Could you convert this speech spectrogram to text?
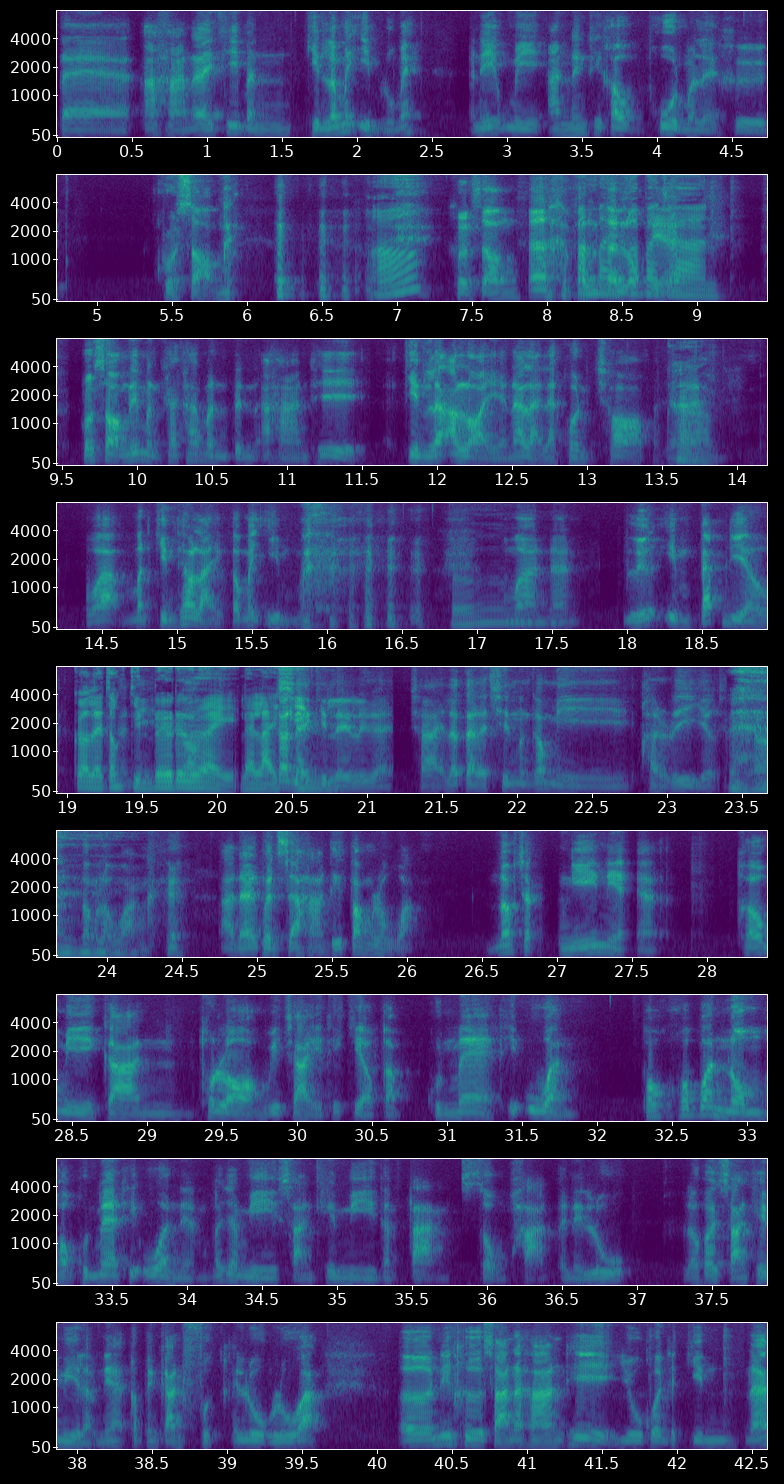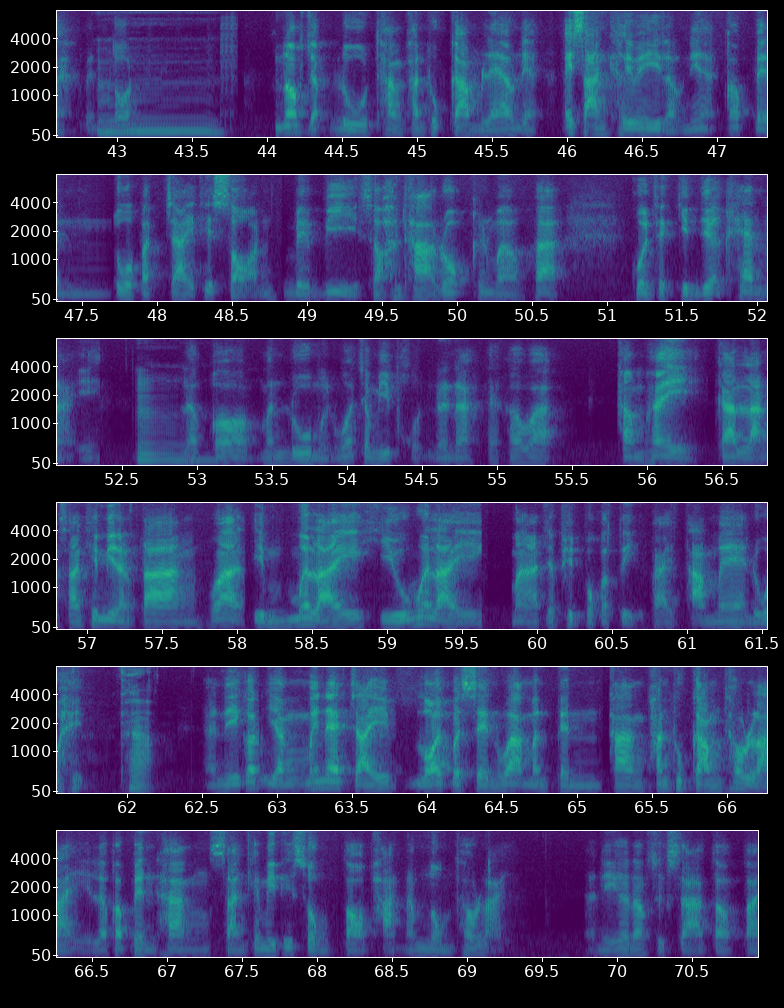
แต่อาหารอะไรที่มันกินแล้วไม่อิ่มรู้ไหมอันนี้มีอันหนึงที่เขาพูดมาเลยคือ ครัวซองอ๋อครัวซองเออทำไมตลครักบอาเนี่ยจารย์ครัวซองนี่มันคล้ายๆมันเป็นอาหารที่กินแล้วอร่อยอะนะหลายๆคนชอบใช่คไหมรับว่ามันกินเท่าไหร่ก็ไม่อิ่มเออประมาณนั้น หรืออิ่มแป๊บเดียว ก็เลยต้องกินเรื่อยๆ หลายก็ๆเลชิ้ยนกินเรื่อยๆ ใช่ แล้วแต่ละชิ้นมันก็มีแคลอรี่เยอะก็ต้องระวัง อันนั้นเป็นอาหารที่ต้องระวัง นอกจากนี้เนี่ยเขามีการทดลองวิจัยที่เกี่ยวกับคุณแม่ที่อ้วน พบพบว่านมของคุณแม่ที่อ้วนเนี่ยมันก็จะมีสารเคมีต่างๆ ส่งผ่านไปในลูก แล้วก็สารเคมีเหล่านี้ก็เป็นการฝึกให้ลูกรู้ว่า เออ นี่คือสารอาหารที่ยูควรจะกินนะ เป็นต้นอืมนอกจากดูทางพันธุกรรมแล้วเนี่ย ไอสารเคมีเหล่านี้ก็เป็นตัวปัจจัยที่สอนเบบี้สอนทารกขึ้นมาว่า ควรจะกินเยอะแค่ไหนอืมแล้วก็มันดูเหมือนว่าจะมีผลด้วยนะนะครับว่าทำให้การหลั่งสารเคมีต่างๆ ว่าอิ่มเมื่อไหร่หิวเมื่อไหร่ มันอาจจะผิดปกติไปตามแม่ด้วยครับอันนี้ก็ยังไม่แน่ใจร้อยเปอร์เซนว่ามันเป็นทางพันธุกรรมเท่าไหร่ แล้วก็เป็นทางสารเคมีที่ส่งต่อผ่านน้ำนมเท่าไหร่ อันนี้ก็ต้องศึกษาต่อไป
